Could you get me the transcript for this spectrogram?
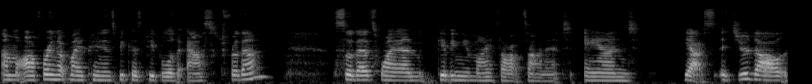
I'm offering up my opinions because people have asked for them. So that's why I'm giving you my thoughts on it. And yes, it's your doll.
